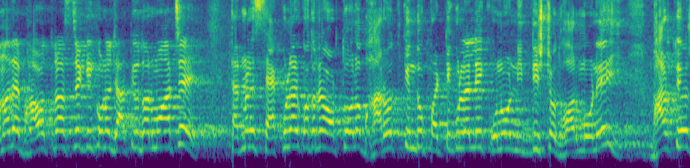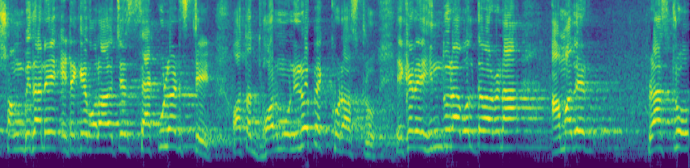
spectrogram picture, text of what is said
আমাদের ভারত রাষ্ট্রে কি কোনো জাতীয় ধর্ম আছে? তার মানে সেকুলার কথাটার অর্থ হলো ভারত কিন্তু পার্টিকুলারলি কোনো নির্দিষ্ট ধর্ম নেই। ভারতীয় সংবিধানে এটাকে বলা হয়েছে স্যাকুলার স্টেট অর্থাৎ ধর্মনিরপেক্ষ রাষ্ট্র। এখানে হিন্দুরা বলতে পারবে না, আমাদের রাষ্ট্র।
